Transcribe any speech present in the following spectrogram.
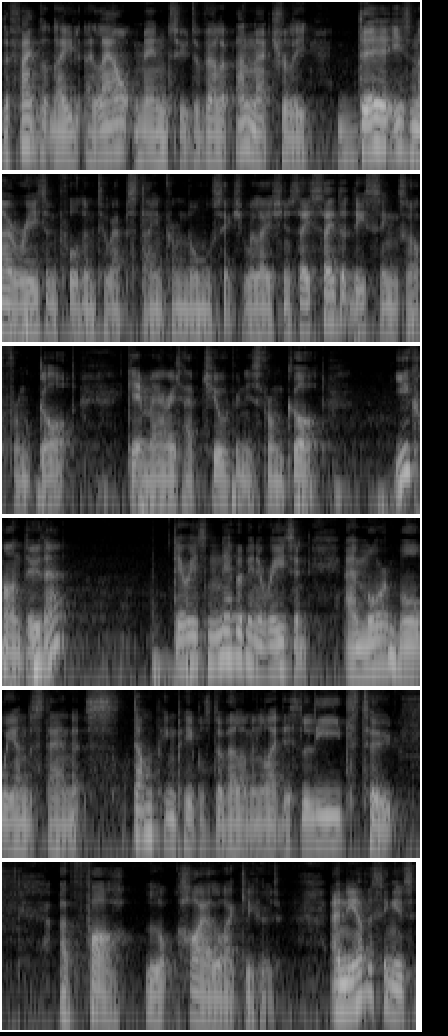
the fact that they allow men to develop unnaturally, there is no reason for them to abstain from normal sexual relations. They say that these things are from God. Get married, have children is from God. You can't do that. There has never been a reason, and more and more we understand that stumping people's development like this leads to a far higher likelihood. And the other thing is,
